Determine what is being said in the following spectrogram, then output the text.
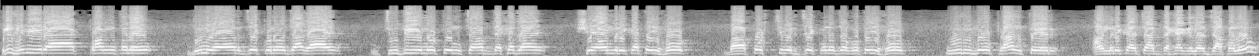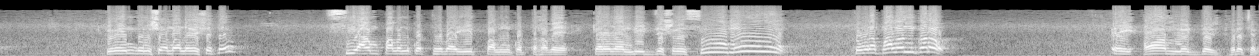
পৃথিবীর এক প্রান্তরে, দুনিয়ার যে কোনো জায়গায় যদি নতুন চাঁদ দেখা যায়, সে আমেরিকাতেই হোক বা পশ্চিমের যে কোনো জগতেই হোক, পূর্ব প্রান্তের আমেরিকায় চাঁদ দেখা গেলে জাপানেও, কিংবা ইন্দোনেশিয়া, মালয়েশিয়াতেও সিয়াম পালন করতে হবে, ঈদ পালন করতে হবে। কেননা নির্দেশ সুমু, তোমরা পালন করো। এই আম নির্দেশ ধরেছেন।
